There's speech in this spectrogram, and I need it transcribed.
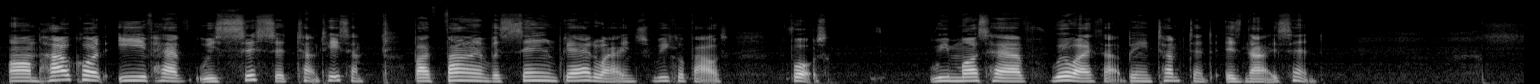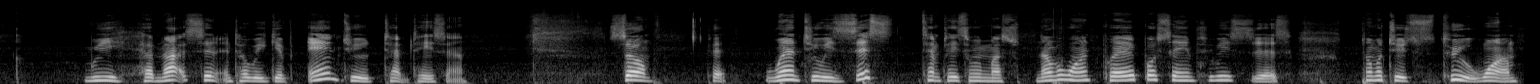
Um, how could Eve have resisted temptation by following the same guidelines we could follow? First, we must have realized that being tempted is not a sin. We have not sinned until we give in to temptation. So, okay, when to resist temptation, we must number one pray for same to resist. Number two, two one.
